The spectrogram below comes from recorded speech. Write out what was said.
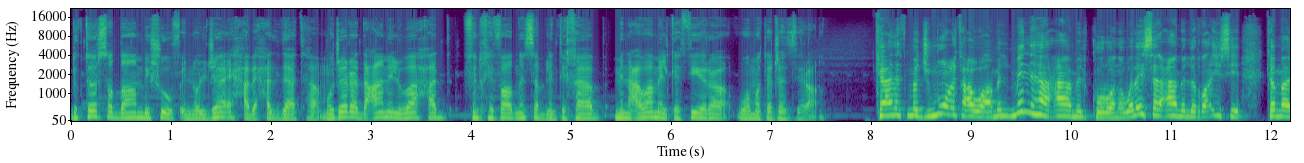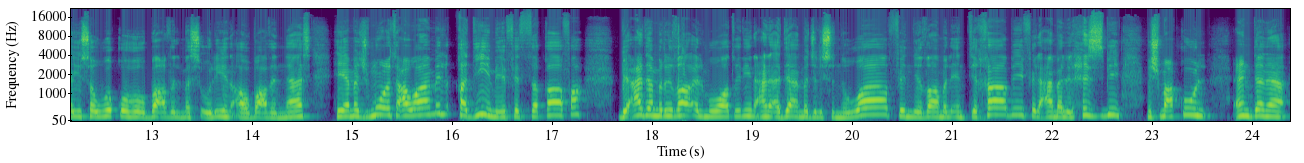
دكتور صدام بيشوف أنه الجائحة بحد ذاتها مجرد عامل واحد في انخفاض نسب الانتخاب من عوامل كثيرة ومتجذرة. كانت مجموعة عوامل منها عامل كورونا وليس العامل الرئيسي كما يسوقه بعض المسؤولين أو بعض الناس هي مجموعة عوامل قديمة في الثقافة بعدم رضاء المواطنين عن أداء مجلس النواب في النظام الانتخابي في العمل الحزبي. مش معقول عندنا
